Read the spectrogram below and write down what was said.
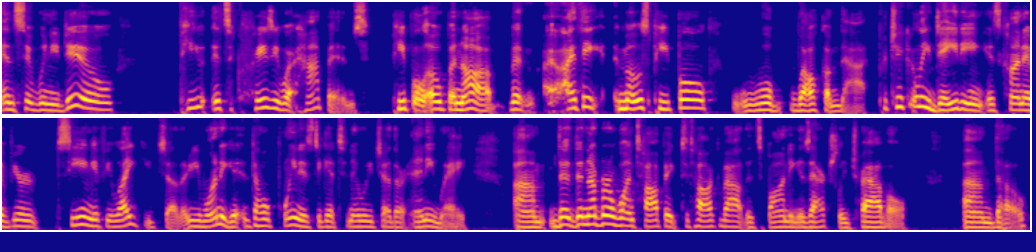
and so when you do, it's crazy what happens. People open up, but I I think most people will welcome that. Particularly dating is kind of you're seeing if you like each other. You want to get the whole point is to get to know each other anyway. Um, the the number one topic to talk about that's bonding is actually travel, um, though.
